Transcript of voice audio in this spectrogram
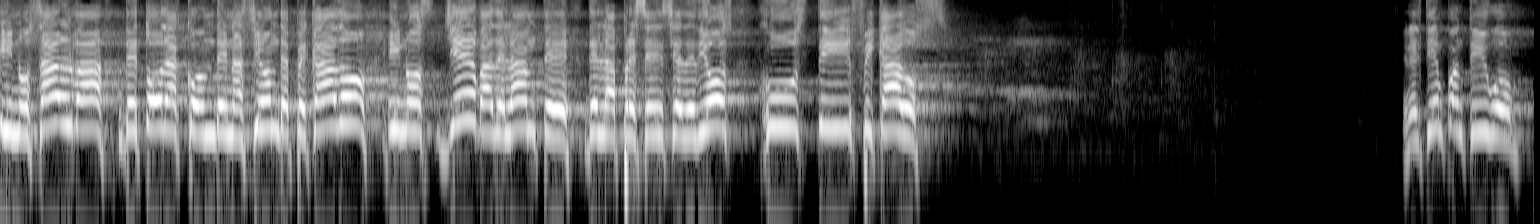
y nos salva de toda condenación de pecado y nos lleva delante de la presencia de Dios justificados. En el tiempo antiguo,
